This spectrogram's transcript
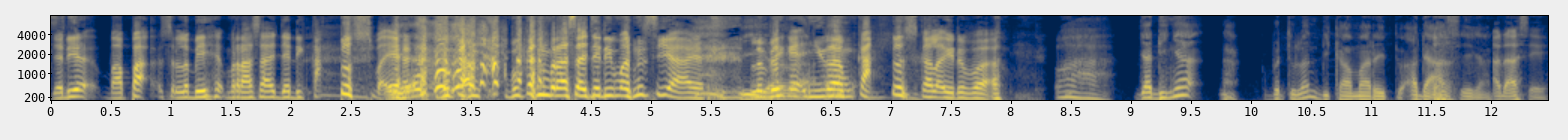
Jadi bapak lebih merasa jadi kaktus pak ya, Iya. bukan bukan merasa jadi manusia ya, lebih Iya, kayak Pak. nyiram kaktus kalau itu pak. Wah Jadinya nah kebetulan di kamar itu ada. AC kan. ada AC.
